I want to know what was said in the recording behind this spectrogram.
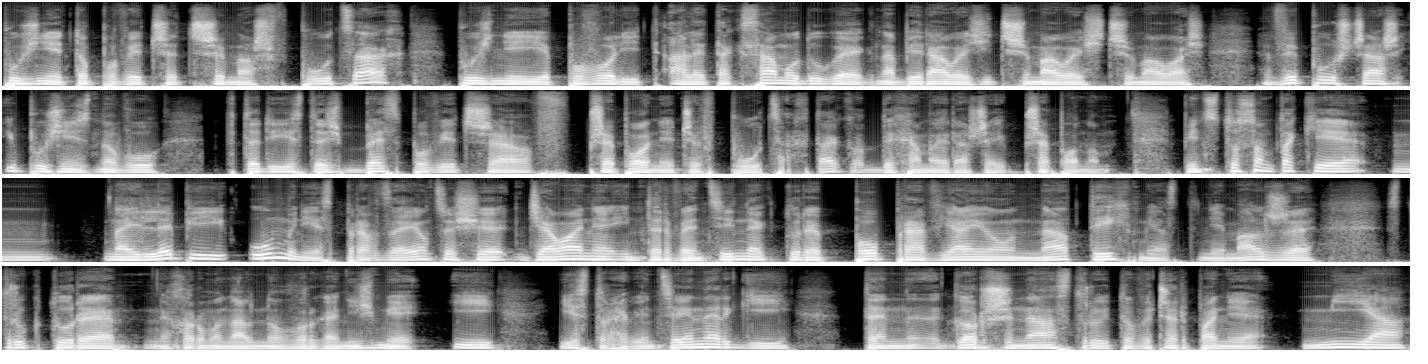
później to powietrze trzymasz w płucach, później je powoli, ale tak samo długo jak nabierałeś i trzymałeś, trzymałaś, wypuszczasz i później znowu wtedy jesteś bez powietrza w przeponie czy w płucach, tak? Oddychamy raczej przeponą. Więc to są takie mm, najlepiej u mnie sprawdzające się działania interwencyjne, które poprawiają natychmiast niemalże strukturę hormonalną w organizmie i jest trochę więcej energii, ten gorszy nastrój, to wyczerpanie mija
